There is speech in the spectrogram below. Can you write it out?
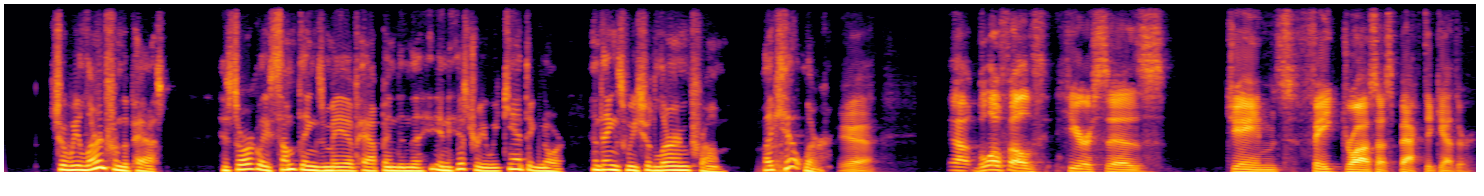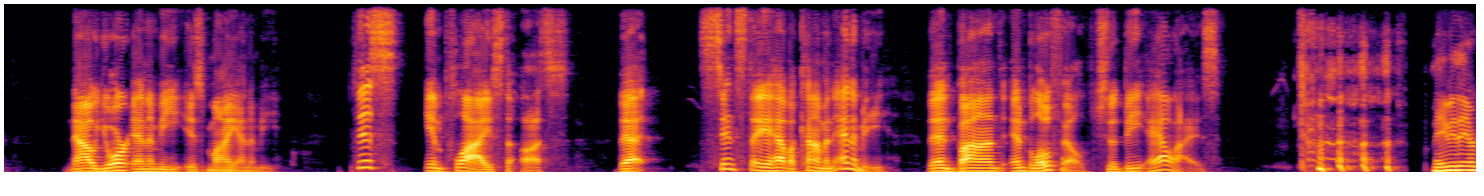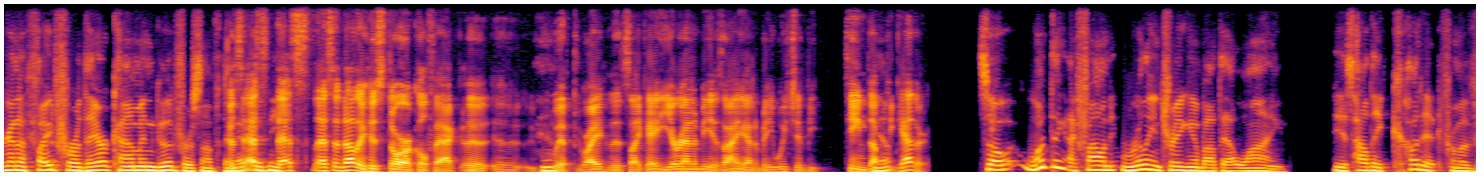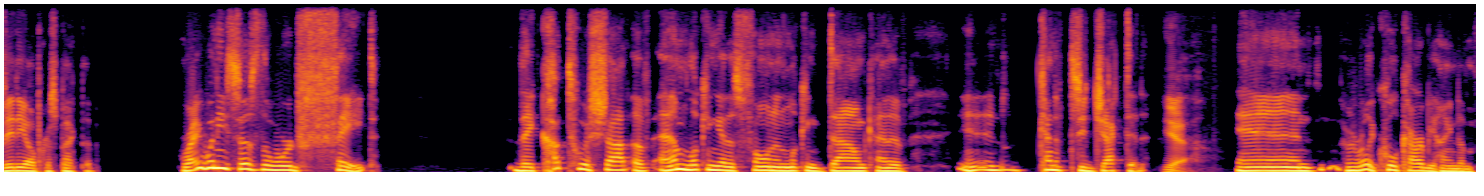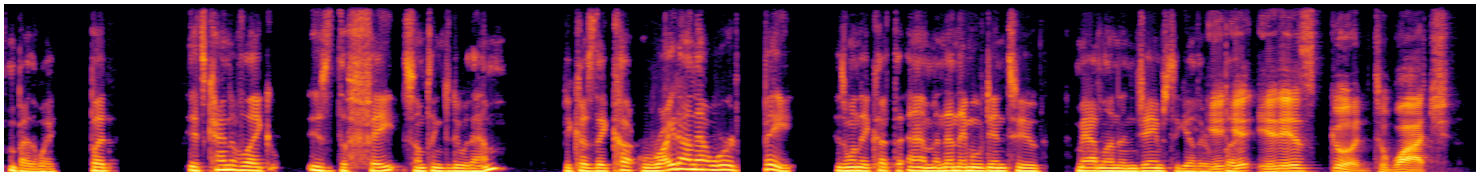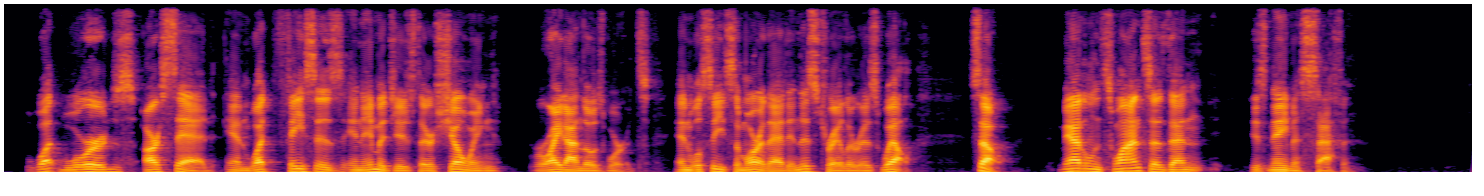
should we learn from the past? Historically, some things may have happened in the in history we can't ignore, and things we should learn from, like Hitler. Yeah. Uh, Blofeld here says, James, fate draws us back together. Now your enemy is my enemy. This implies to us that since they have a common enemy, then Bond and Blofeld should be allies. Maybe they are going to fight for their common good for something. Because That that's be- that's that's another historical fact, uh, uh, quip, right? It's like, hey, your enemy is my enemy. We should be teamed up Yep. together. So one thing I found really intriguing about that line is how they cut it from a video perspective. Right when he says the word fate, they cut to a shot of M looking at his phone and looking down, kind of, kind of dejected. Yeah. And a really cool car behind him, by the way. But it's kind of like, is the fate something to do with M? Because they cut right on that word fate is when they cut to M, and then they moved into Madeleine and James together. It, but it, it is good to watch what words are said and what faces and images they're showing right on those words. And we'll see some more of that in this trailer as well. So, Madeleine Swann says then his name is Safin.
